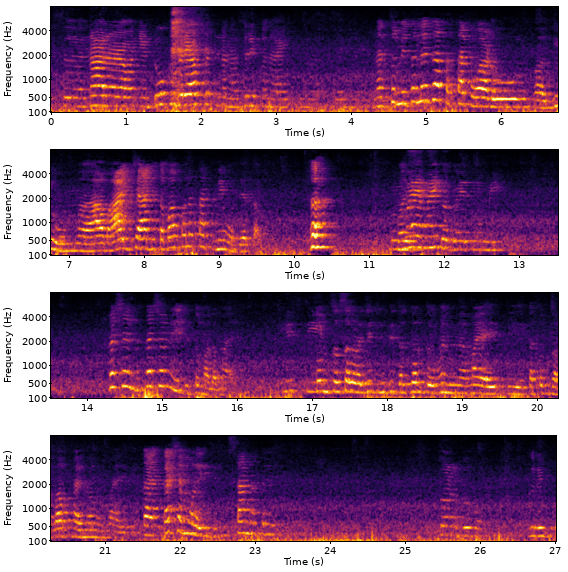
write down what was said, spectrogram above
असं नारळावाने डोकं जरी आपटलं ना तरी पण ऐकलं नाही तुम्ही तर लय जाता ताट वाढून अं, घेऊन. आईच्या आधी तर बापाला ताट नेऊन देतात माया नाही का गळत मम्मी? कशा कशाने येते तुम्हाला माया? हीच ती तुमचं सगळं जिथली तिथं करतोय म्हणून माया येते का तुमचा बाप आहे म्हणून माया येते? काय कशामुळे येते? ती सांगा तरी. तोंड बघून गरीब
